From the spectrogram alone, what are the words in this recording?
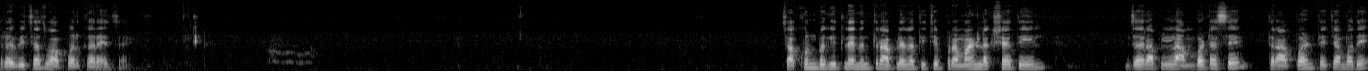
रवीचाच वापर करायचा आहे. चाखून बघितल्यानंतर आपल्याला तिचे प्रमाण लक्षात येईल. जर आपल्याला आंबट असेल तर आपण त्याच्यामध्ये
